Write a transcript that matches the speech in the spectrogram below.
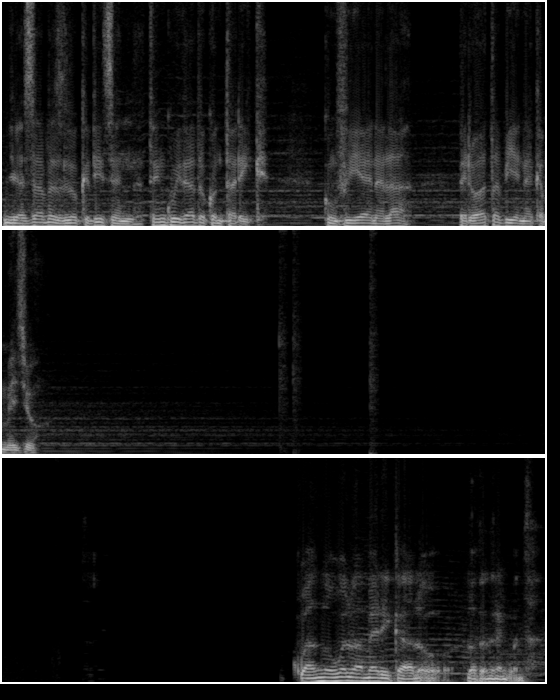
Ya sabes lo que dicen. Ten cuidado con Tarik. Confía en Alá, pero ata bien a Camello. Cuando vuelva a América lo, lo tendré en cuenta.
